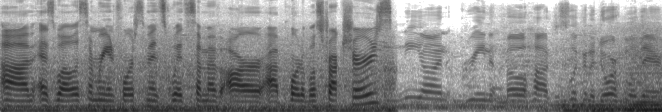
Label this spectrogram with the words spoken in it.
um, as well as some reinforcements with some of our uh, portable structures. Green mohawk, just looking adorable there.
